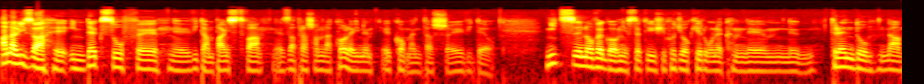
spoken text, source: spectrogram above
Analiza e, indeksów. E, e, Witam Państwa. Zapraszam na kolejny komentarz wideo. Nic nowego niestety, jeśli chodzi o kierunek trendu na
